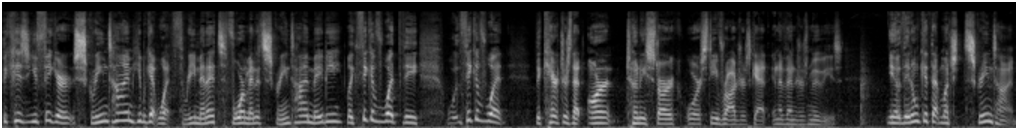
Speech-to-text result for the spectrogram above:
because you figure screen time, he would get what, three minutes, four minutes screen time, maybe? Like, think of what the, think of what the characters that aren't Tony Stark or Steve Rogers get in Avengers movies. You know they don't get that much screen time.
